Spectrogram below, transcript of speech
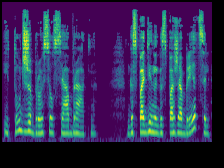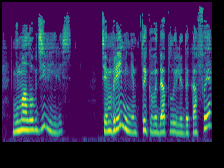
и тут же бросился обратно. Господин и госпожа Брецель немало удивились. Тем временем тыквы доплыли до кафе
